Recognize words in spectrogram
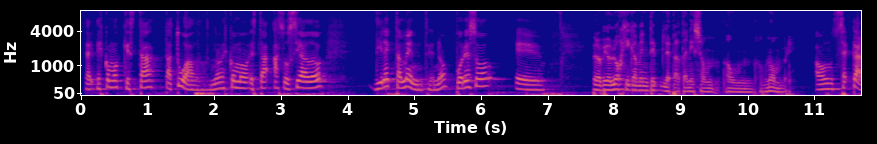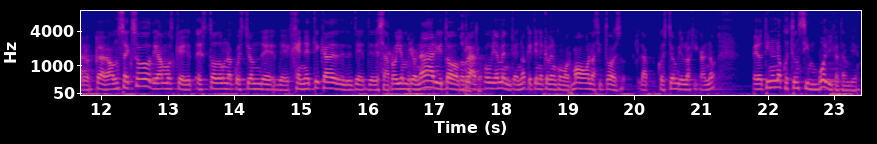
O sea, es como que está tatuado, ¿no? Es como está asociado directamente, ¿no? Por eso eh, Pero biológicamente le pertenece a un, a un, a un hombre. A un claro, claro, a un sexo, digamos que es toda una cuestión de, de genética, de, de- de desarrollo embrionario y todo, Correcto. claro, obviamente, ¿no? Que tiene que ver con hormonas y todo eso, la cuestión biológica, ¿no? Pero tiene una cuestión simbólica también.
